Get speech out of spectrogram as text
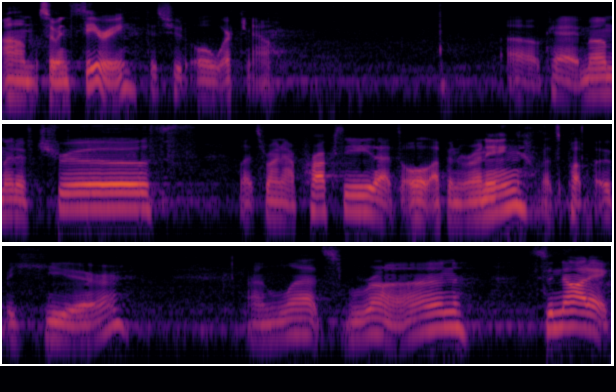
Um, so in theory, this should all work now. OK, moment of truth. Let's run our proxy. That's all up and running. Let's pop over here. And let's run Xonotic.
